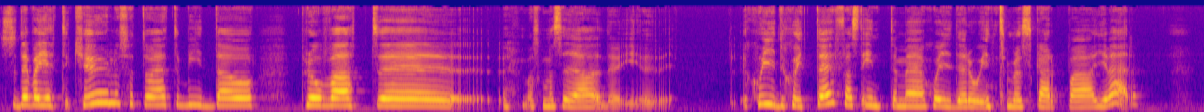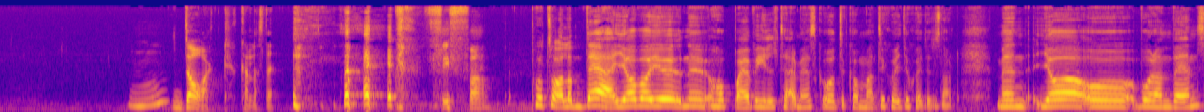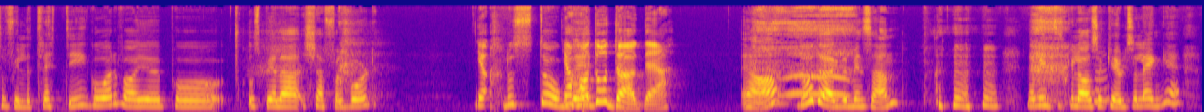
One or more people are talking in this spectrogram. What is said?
Så det var jättekul att sitta och äta middag och provat, eh, vad ska man säga, det- skidskytte fast inte med skidor och inte med skarpa gevär. Dart kallas det. Fy fan. På tal om det, jag var ju, nu hoppar jag vilt här men jag ska återkomma till skidskytte snart. Men jag och våran vän som fyllde 30 igår var ju på och spela shuffleboard. Ja. Då stod Jaha, det... då dög det. Ja, då dög det minsann. När vi inte skulle ha så kul så länge.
